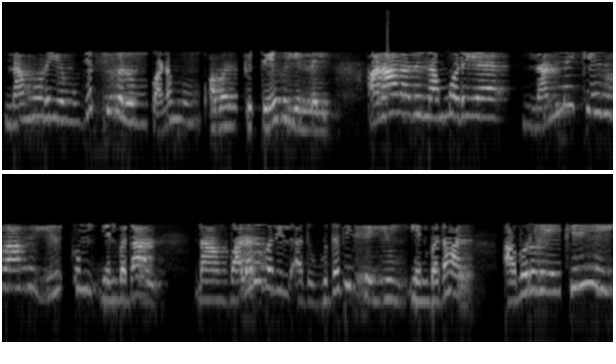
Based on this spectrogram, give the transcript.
நம்முடைய முயற்சிகளும் பணமும் அவருக்கு தேவையில்லை. ஆனால் அது நம்முடைய நன்மைக்கு ஏதுவாக இருக்கும் என்பதால் நாம் வளருவதில் அது உதவி செய்யும் என்பதால் அவருடைய கிரியை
